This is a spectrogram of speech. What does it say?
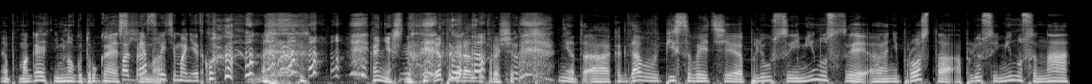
э, помогает немного другая схема. Подбрасывайте монетку. Конечно, это гораздо проще. Нет, а когда вы выписываете плюсы и минусы а, не просто, а плюсы и минусы на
